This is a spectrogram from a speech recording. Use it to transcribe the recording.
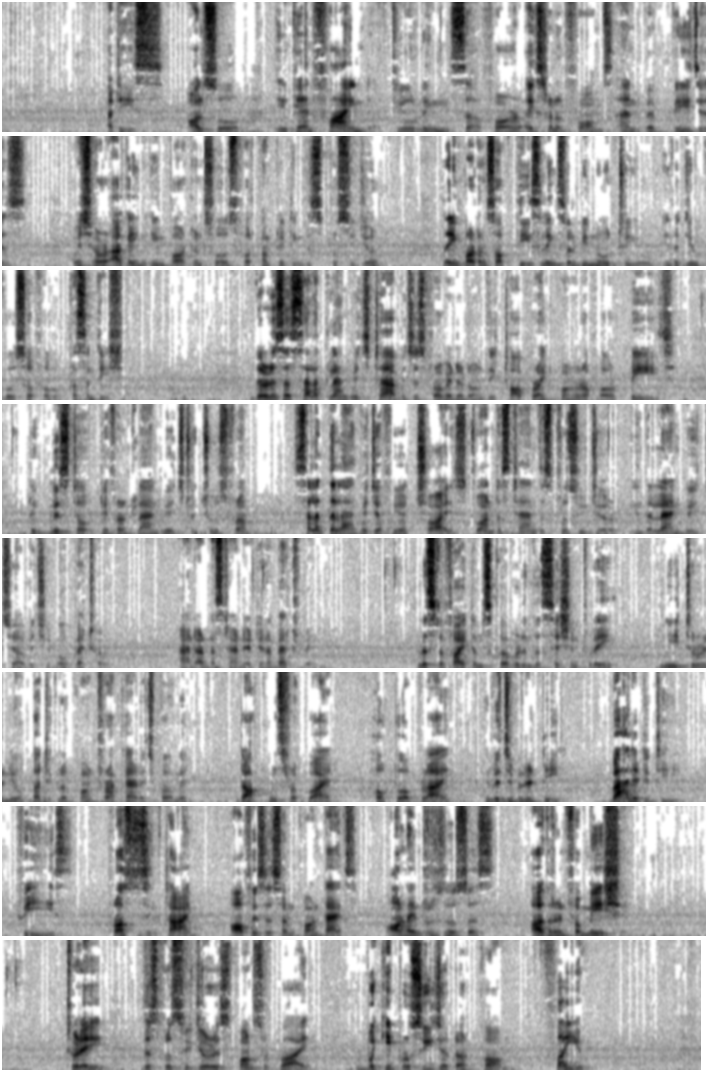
at ease. Also, you can find few links uh, for external forms and web pages which are again important source for completing this procedure. The importance of these links will be known to you in the due course of our presentation. There is a select language tab which is provided on the top right corner of our page to list out different language to choose from. Select the language of your choice to understand this procedure in the language uh, which you know better and understand it in a better way. List of items covered in this session today. Need to renew particular contract carriage permit, documents required, how to apply, eligibility, validity, fees, processing time, offices and contacts, online resources, other information. Today, this procedure is sponsored by wikiprocedure.com for you.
